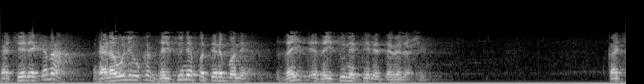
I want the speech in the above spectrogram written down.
کچره کنه غړولې وکړ زيتونه په تیر باندې زيت زيتونه تیل ته ویل شي カチ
